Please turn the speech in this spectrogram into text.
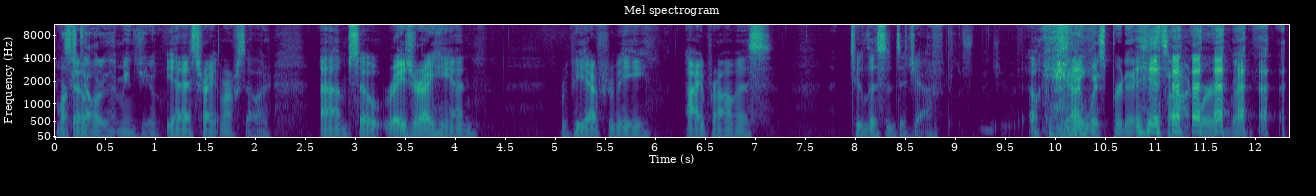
Mark So- Steller, that means you. Yeah, that's right, Mark Steller. Um, so raise your right hand, repeat after me. I promise to listen to Jeff. Okay. See, I whispered it. it's awkward, but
